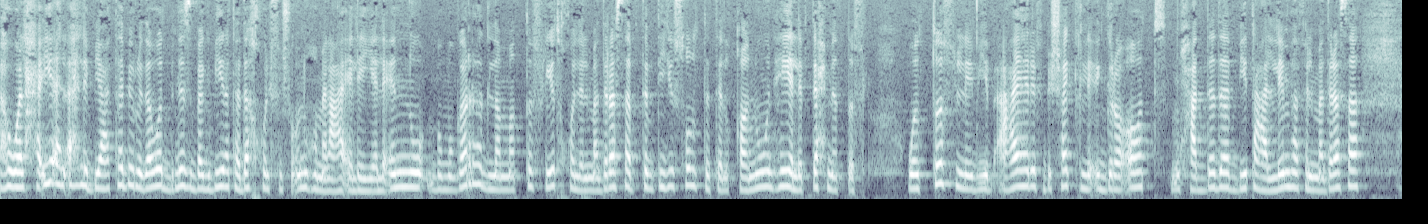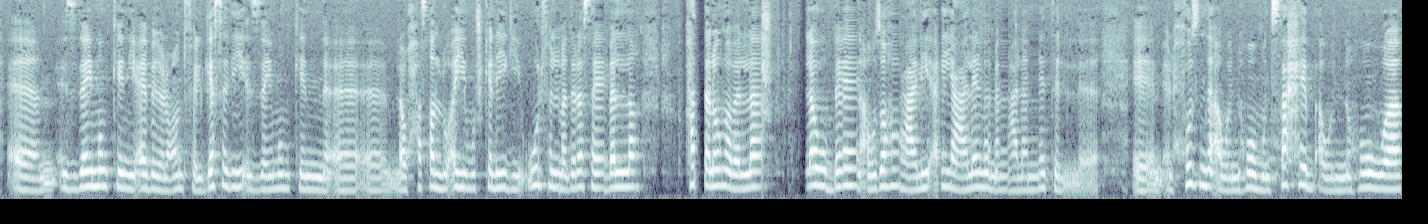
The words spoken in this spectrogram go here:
هو الحقيقة الأهل بيعتبروا دوت بنسبة كبيرة تدخل في شؤونهم العائلية لأنه بمجرد لما الطفل يدخل المدرسة بتبتدي سلطة القانون هي اللي بتحمي الطفل. والطفل بيبقى عارف بشكل إجراءات محددة بيتعلمها في المدرسة إزاي ممكن يقابل العنف الجسدي إزاي ممكن لو حصل له أي مشكلة يجي يقول في المدرسة يبلغ حتى لو ما بلغش لو بان أو ظهر عليه أي علامة من علامات الحزن أو إن هو منسحب أو إن هو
